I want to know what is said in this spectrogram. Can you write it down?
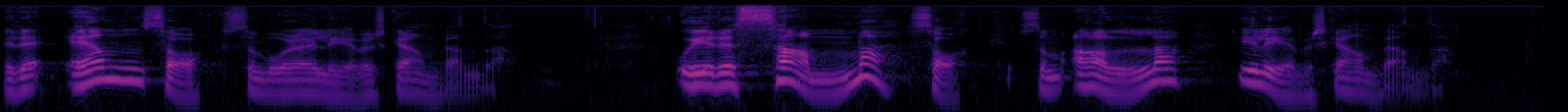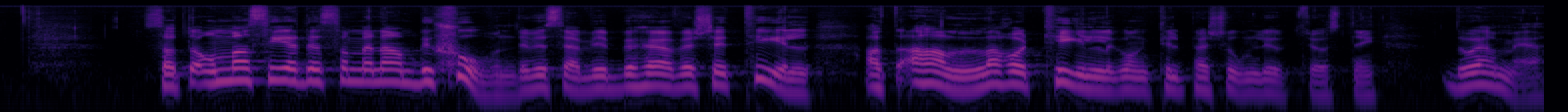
Är det en sak som våra elever ska använda? Och är det samma sak som alla elever ska använda? Så att om man ser det som en ambition, det vill säga vi behöver se till att alla har tillgång till personlig utrustning, då är jag med.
